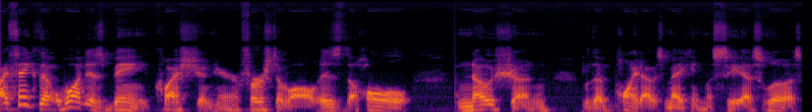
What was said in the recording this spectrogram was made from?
I think that what is being questioned here, first of all, is the whole notion, the point I was making with C.S. Lewis,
